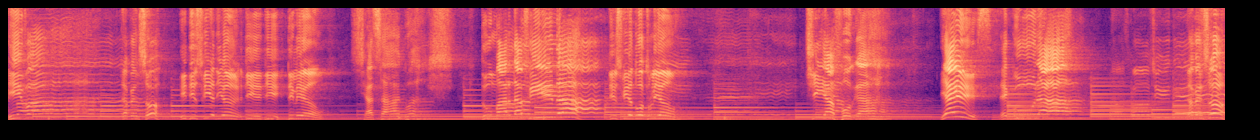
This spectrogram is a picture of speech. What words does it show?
e vai. Já pensou? E desvia de, de, de, de leão. Se as águas do mar da vida desvia do outro leão, te afogar e aí? Segura. Já pensou?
